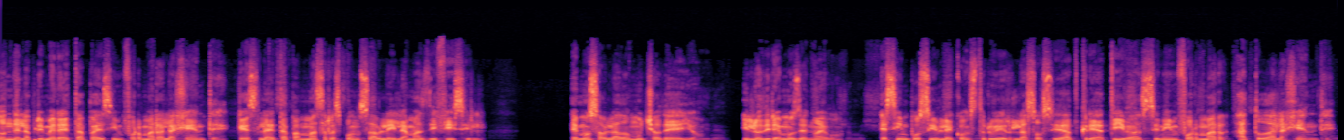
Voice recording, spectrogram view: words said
donde la primera etapa es informar a la gente, que es la etapa más responsable y la más difícil. Hemos hablado mucho de ello, y lo diremos de nuevo. Es imposible construir la sociedad creativa sin informar a toda la gente.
